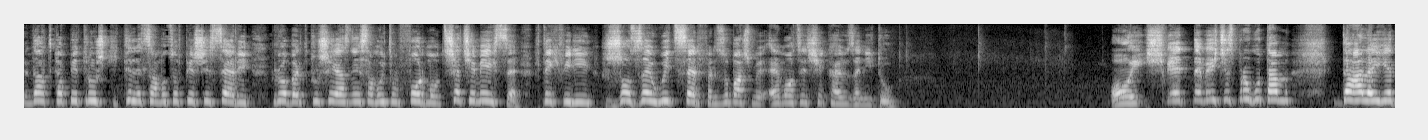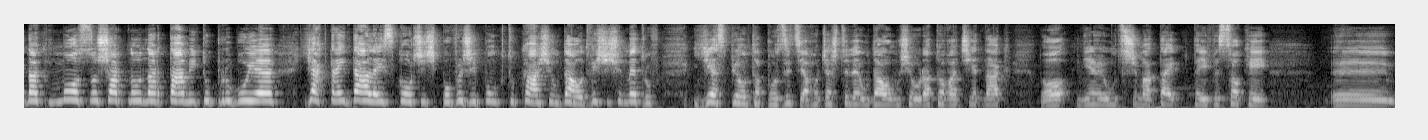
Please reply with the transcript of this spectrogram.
Natka Pietruszki. Tyle samo co w pierwszej serii. Robert Kruszeja z niesamowitą formą. Trzecie miejsce. W tej chwili Jose Witsurfer. Zobaczmy, emocje sięgają zenitu. Oj, świetne wyjście z progu tam dalej, jednak mocno szarpnął nartami, tu próbuje jak najdalej skoczyć, powyżej punktu K się udało, 207 metrów, jest piąta pozycja, chociaż tyle udało mu się uratować, jednak no nie utrzyma tej, tej wysokiej, yy,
